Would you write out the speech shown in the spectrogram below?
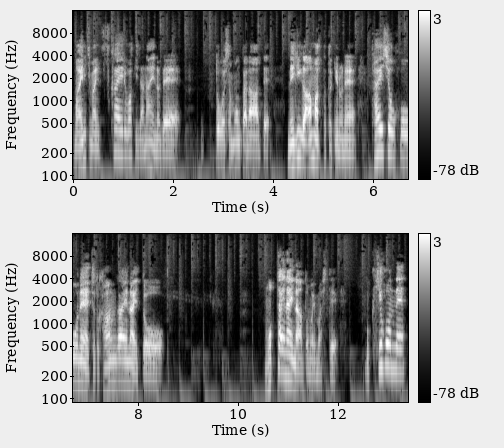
毎日毎日使えるわけじゃないので、どうしたもんかなって、ネギが余った時のね、対処法をね、ちょっと考えないと、もったいないなと思いまして、僕基本ね、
